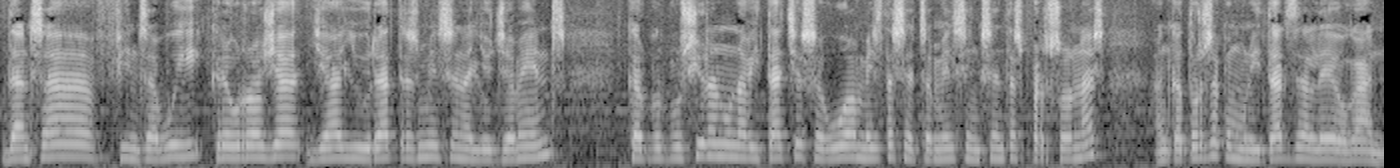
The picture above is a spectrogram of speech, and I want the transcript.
D'ençà fins avui, Creu Roja ja ha lliurat 3.100 allotjaments que proporcionen un habitatge segur a més de 16.500 persones en 14 comunitats de Leogan,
